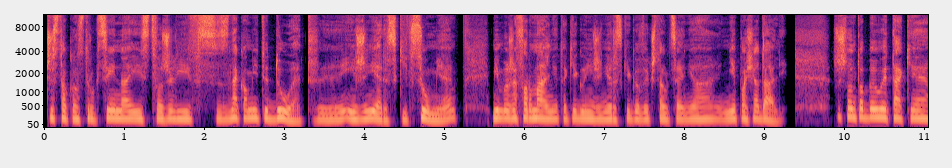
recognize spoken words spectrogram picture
czysto konstrukcyjna i stworzyli znakomity duet y, inżynierski w sumie, mimo że formalnie takiego inżynierskiego wykształcenia nie posiadali. Zresztą to były takie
